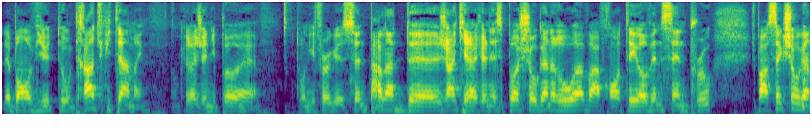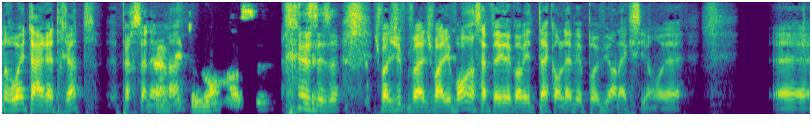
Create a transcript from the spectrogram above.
le bon vieux, 38 ans même. Donc, ne rajeunit pas Tony Ferguson. Parlant de gens qui ne rajeunissent pas, Shogun Rua va affronter Ovin Pro. Je pensais que Shogun Rua était à la retraite, personnellement. Ah, tout le monde pense ça. c'est ça. Je vais, je vais, aller voir, ça fait combien de temps qu'on ne l'avait pas vu en action. Euh, euh,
